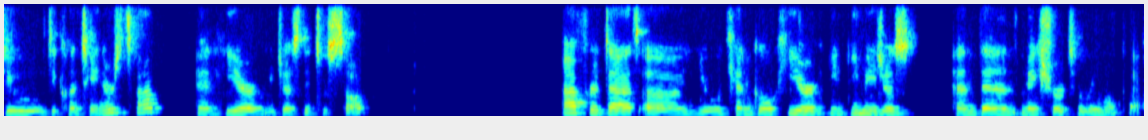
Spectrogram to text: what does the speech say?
to the containers tab and here we just need to stop. After that, uh, you can go here in images and then make sure to remove that.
